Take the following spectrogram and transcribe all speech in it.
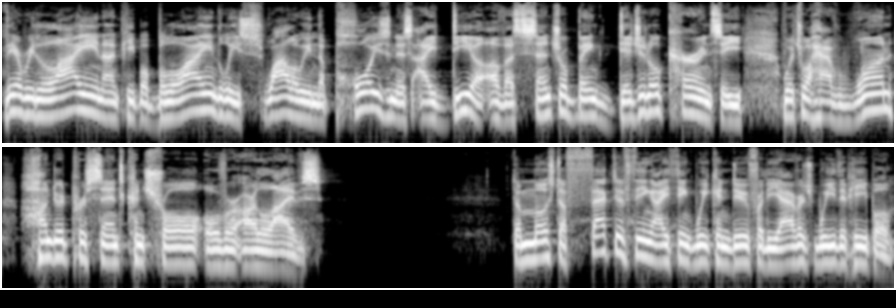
They are relying on people blindly swallowing the poisonous idea of a central bank digital currency, which will have 100% control over our lives. The most effective thing I think we can do for the average we, the people,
